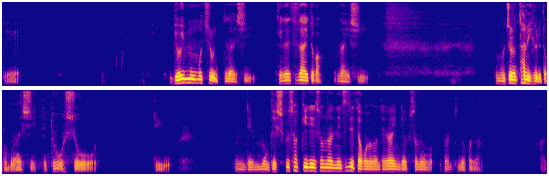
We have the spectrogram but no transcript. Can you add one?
で、病院ももちろん行ってないし、解熱剤とかないし、もちろんタミフルとかもないし、で、どうしようっていう。で、もう下宿先でそんな熱出たことなんてないんで、その、なんていうのかな。あの、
